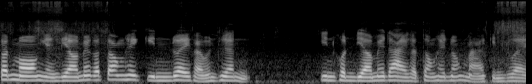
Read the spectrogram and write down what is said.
ก็มองอย่างเดียวแม่ก็ต้องให้กินด้วยค่ะเพื่อนๆ กินคนเดียวไม่ได้ค่ะ ต้องให้น้องหมากินด้วย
